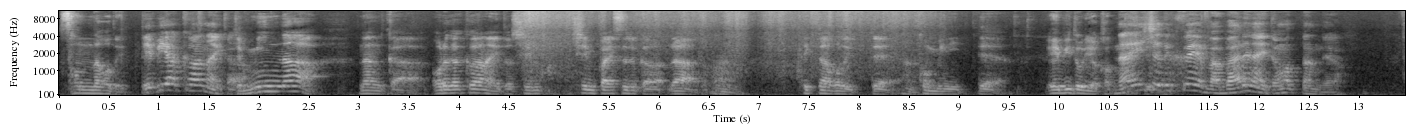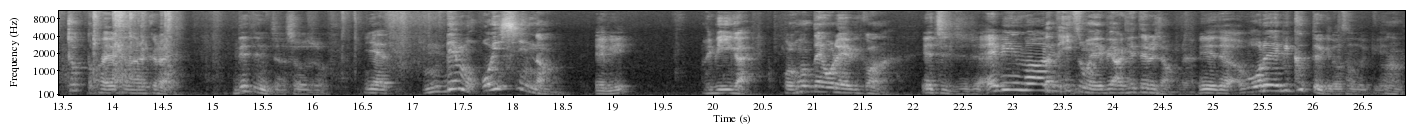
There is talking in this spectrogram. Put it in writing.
そんなこと言って。ーエビは食わないから。じゃあみんななんか俺が食わないとしん心配するからとか、適当なこと言って、コンビニ行ってエビドリア買って内緒で食えばバレないと思ったんだよ。ちょっと痒くなるくらい。出てんじゃん症状。いやでも美味しいんだもんエビ？エビ以外。これ本当に俺エビ食わない。いやちちちエビ周り。だっていつもエビあげてるじゃん俺。いやいや俺エビ食ってるけどその時、うん。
